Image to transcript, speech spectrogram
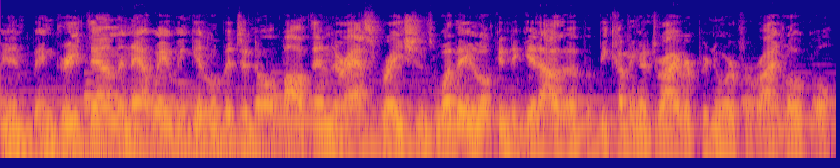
and, and, greet them, and that way we can get a little bit to know about them, their aspirations, what they're looking to get out of becoming a driverpreneur for Ride Local,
